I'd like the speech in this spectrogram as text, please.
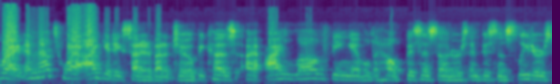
Right. And that's why I get excited about it, Joe, because I, I, love being able to help business owners and business leaders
